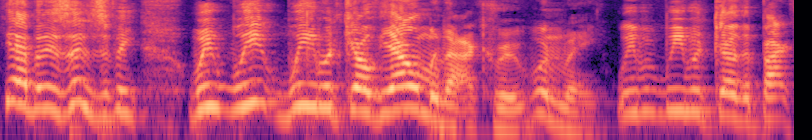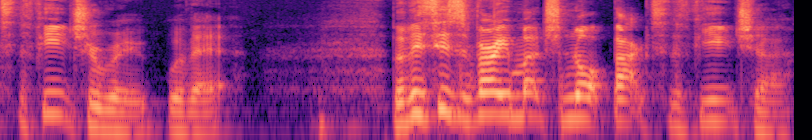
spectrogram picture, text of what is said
Yeah, but there's loads of things. We, we, we would go the almanac route, wouldn't we? we? would- We would go the Back to the Future route with it. But this is very much not Back to the Future.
